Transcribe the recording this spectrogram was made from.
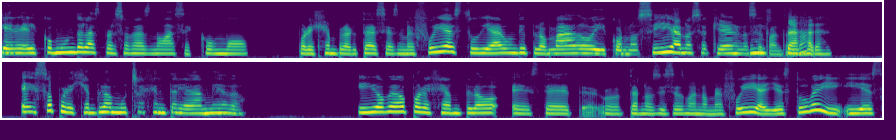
que el común de las personas no hace, como por ejemplo, ahorita decías, me fui a estudiar un diplomado y conocí a no sé quién, no sé cuánto. Eso, por ejemplo, a mucha gente le da miedo. Y yo veo, por ejemplo, este, te, nos dices, bueno, me fui, ahí estuve y, y es,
